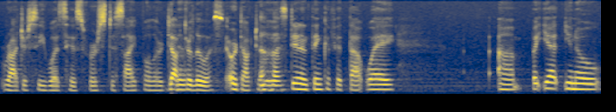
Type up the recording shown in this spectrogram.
Rajarsi was his first disciple, or Dr. Lewis, or doctor uh-huh. Lewis didn't think of it that way. Um, but yet, you know,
